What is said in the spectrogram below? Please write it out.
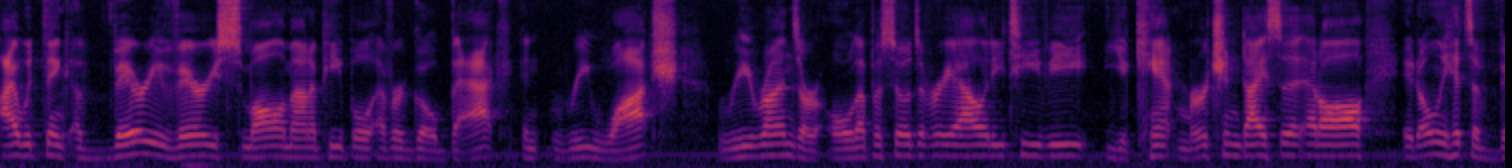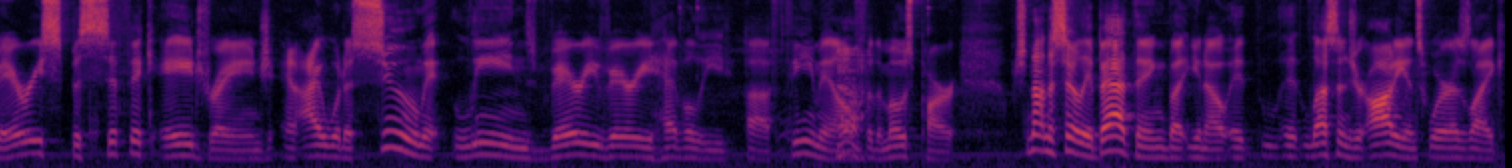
I would think a very, very small amount of people ever go back and rewatch reruns or old episodes of reality TV. You can't merchandise it at all. It only hits a very specific age range, and I would assume it leans very, very heavily uh, female Yeah. for the most part, which is not necessarily a bad thing, but you know, it it lessens your audience. Whereas like,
